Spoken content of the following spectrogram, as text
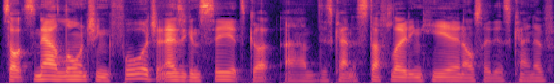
So it's now launching Forge and as you can see it's got um, this kind of stuff loading here and also this kind of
